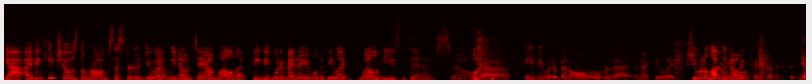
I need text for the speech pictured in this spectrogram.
Yeah, I think he chose the wrong sister to do it. We know damn well that Phoebe would have been able to be like, well, he's dead, so. Yeah, Phoebe would have been all over that, and I feel like she would have left a note. could have done it too. Yeah.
